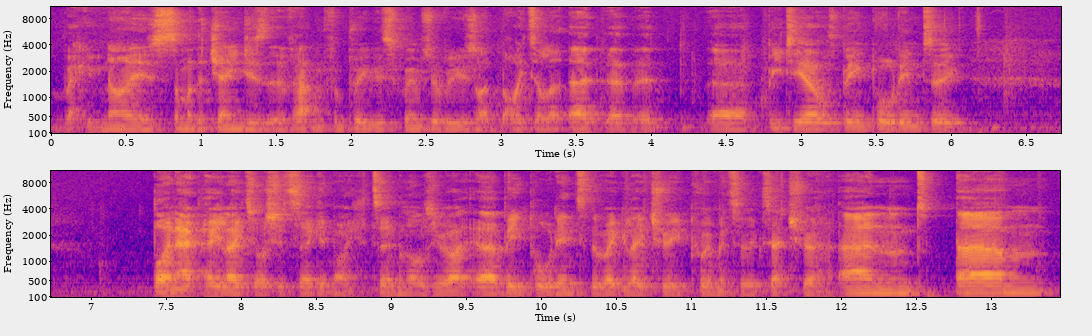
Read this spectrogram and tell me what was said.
recognise some of the changes that have happened from previous perimeter reviews, like vital, uh, uh, uh, uh, BTLs being pulled into buy now, pay later, I should say, get my terminology right, uh, being pulled into the regulatory perimeter, etc. And um,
